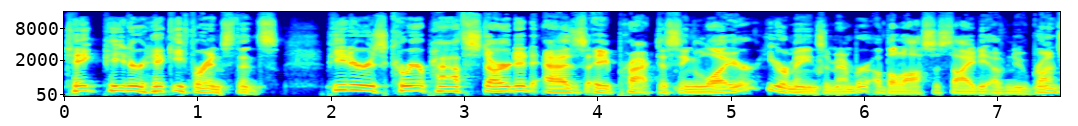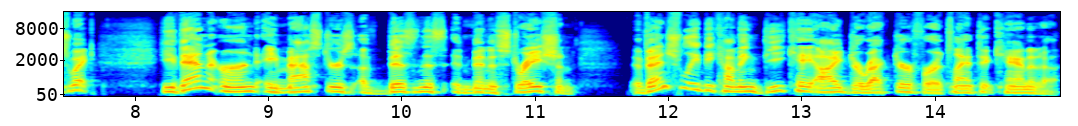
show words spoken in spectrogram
Take Peter Hickey, for instance. Peter's career path started as a practicing lawyer. He remains a member of the Law Society of New Brunswick. He then earned a Master's of Business Administration, eventually becoming DKI Director for Atlantic Canada,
